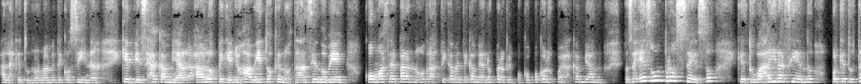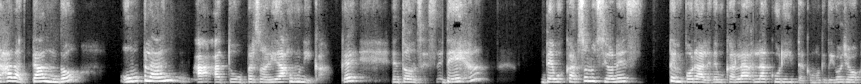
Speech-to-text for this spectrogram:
a las que tú normalmente cocinas, que empieces a cambiar a los pequeños hábitos que no estás haciendo bien, cómo hacer para no drásticamente cambiarlos, pero que poco a poco los puedas cambiando. Entonces, es un proceso que tú vas a ir haciendo porque tú estás adaptando un plan a, a tu personalidad única, ¿ok? Entonces, deja de buscar soluciones temporales, de buscar la, la curita, como que digo yo,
